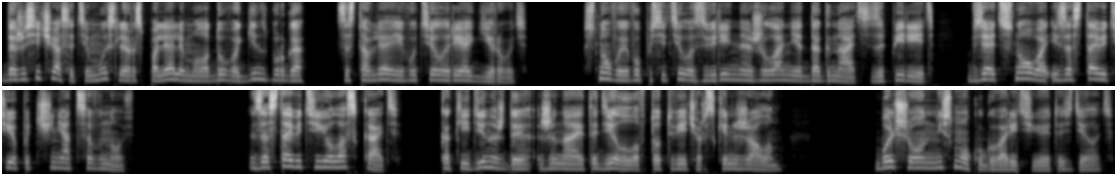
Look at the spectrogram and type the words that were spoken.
Даже сейчас эти мысли распаляли молодого Гинзбурга заставляя его тело реагировать. Снова его посетило звериное желание догнать, запереть, взять снова и заставить ее подчиняться вновь. Заставить ее ласкать, как единожды жена это делала в тот вечер с кинжалом. Больше он не смог уговорить ее это сделать.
